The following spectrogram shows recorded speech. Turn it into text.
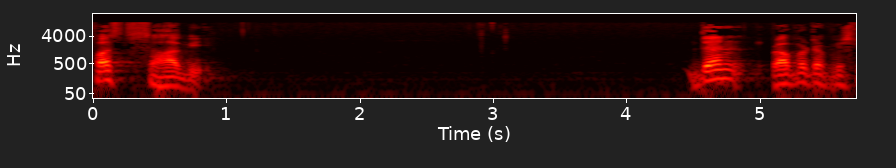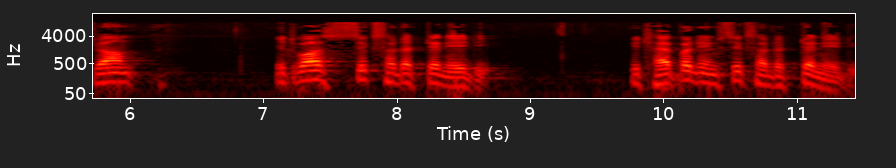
first Sahabi. Then Prophet of Islam, it was 610 AD. It happened in 610 AD.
